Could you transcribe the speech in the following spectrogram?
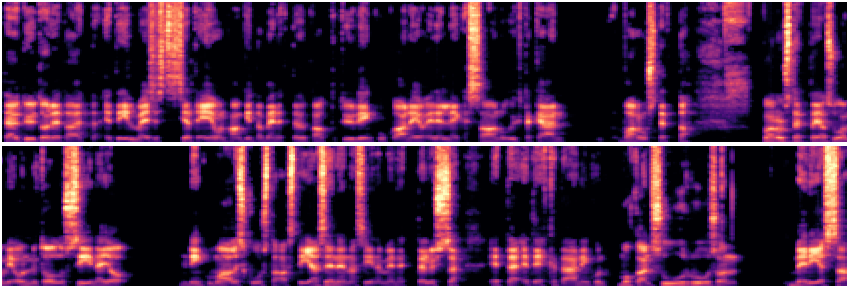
täytyy todeta, että, että ilmeisesti sieltä EUn hankintamenettelyn kautta tyyliin kukaan ei ole edelleenkään saanut yhtäkään varustetta, varustetta ja Suomi on nyt ollut siinä jo niin kuin maaliskuusta asti jäsenenä siinä menettelyssä, että, että ehkä tämä niin kuin mokan suuruus on mediassa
